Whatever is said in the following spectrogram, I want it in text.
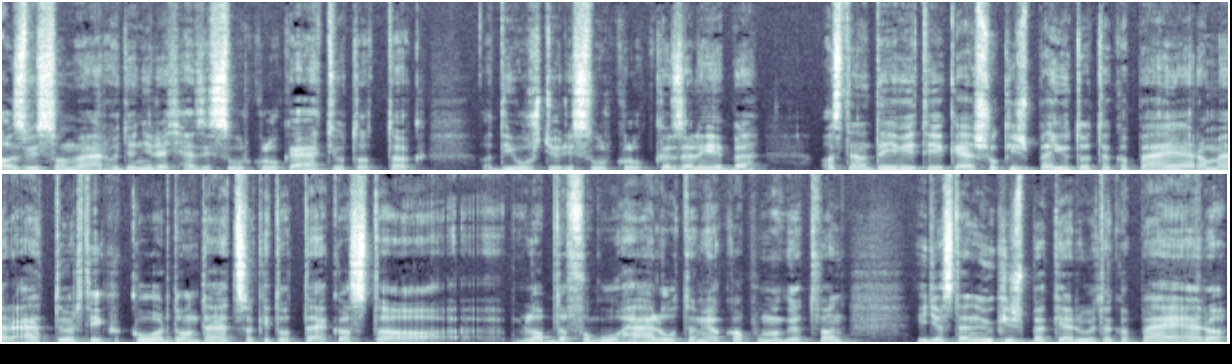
Az viszont már, hogy a nyíregyházi szurkolók átjutottak a diósgyőri szurkolók közelébe, aztán a DVTK-sok is bejutottak a pályára, mert áttörték a kordont, átszakították azt a labdafogó hálót, ami a kapu mögött van, így aztán ők is bekerültek a pályára,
